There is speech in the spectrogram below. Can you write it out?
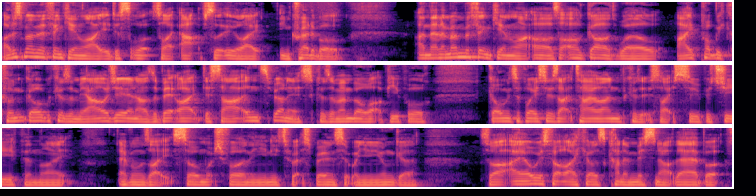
I just remember thinking like it just looked like absolutely like incredible. And then I remember thinking like, oh, I was like, oh god, well, I probably couldn't go because of my allergy, and I was a bit like disheartened to be honest, because I remember a lot of people going to places like Thailand because it's like super cheap and like everyone's like it's so much fun and you need to experience it when you're younger. So I always felt like I was kind of missing out there, but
